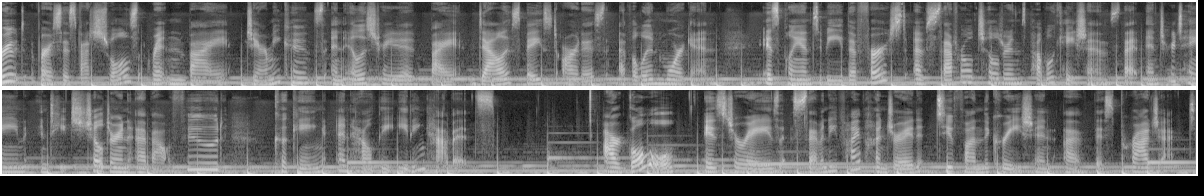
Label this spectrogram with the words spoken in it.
Fruit versus Vegetables, written by Jeremy Kuntz and illustrated by Dallas based artist Evelyn Morgan, is planned to be the first of several children's publications that entertain and teach children about food, cooking, and healthy eating habits. Our goal is to raise 7,500 to fund the creation of this project.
